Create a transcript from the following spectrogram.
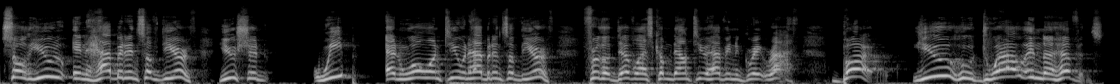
So, you inhabitants of the earth, you should weep and woe unto you, inhabitants of the earth, for the devil has come down to you having a great wrath. But you who dwell in the heavens,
